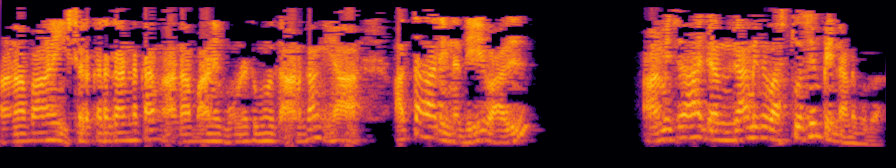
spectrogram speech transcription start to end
ආනාපානේ ඉස්සර කරගන්නකම් ආනාපානේ මුලට මුල දානකම් එයා අතහරින දේවල් ආමිෂා ජන්ගාමිත වස්තු වශයෙන් පෙන්වන්න පුළුවන්.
